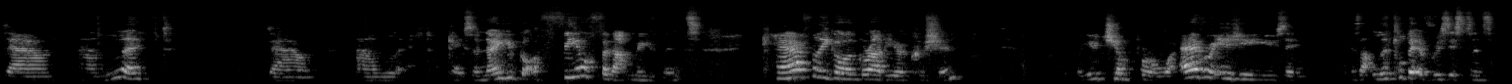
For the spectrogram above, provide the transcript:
Down and lift. Down and lift. Okay, so now you've got a feel for that movement. Carefully go and grab your cushion or your jumper or whatever it is you're using. There's that little bit of resistance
